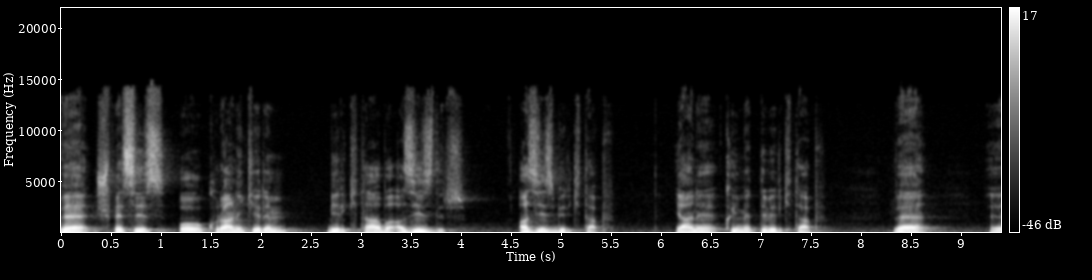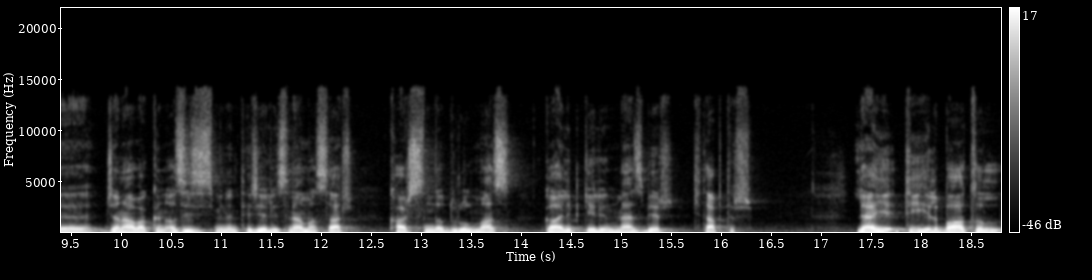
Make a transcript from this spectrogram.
ve şüphesiz o Kur'an-ı Kerim bir kitabı azizdir. Aziz bir kitap. Yani kıymetli bir kitap ve e, Cenab-ı Hakk'ın aziz isminin tecellisine mazhar, karşısında durulmaz, galip gelinmez bir kitaptır. La ye'tihil batıl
